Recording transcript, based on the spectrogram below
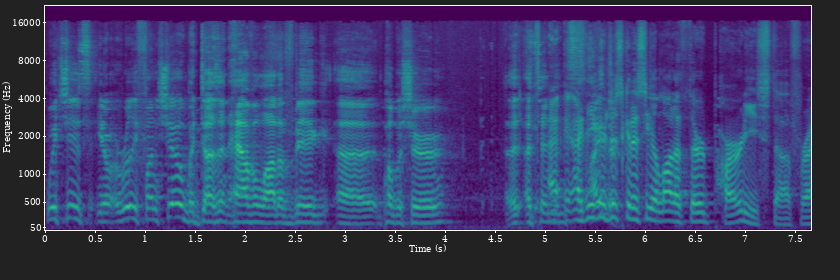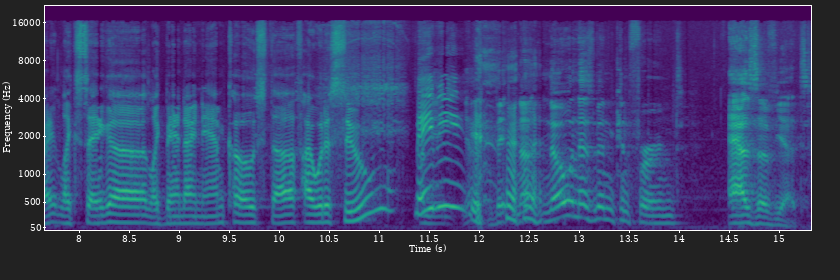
which is you know a really fun show, but doesn't have a lot of big uh, publisher attendance. I, I think you're just going to see a lot of third-party stuff, right? Like Sega, like Bandai Namco stuff. I would assume, maybe. Yeah, they- no, no one has been confirmed as of yet.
